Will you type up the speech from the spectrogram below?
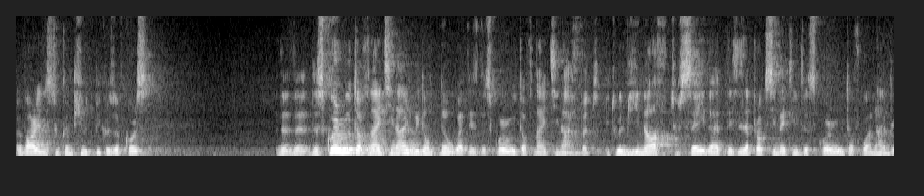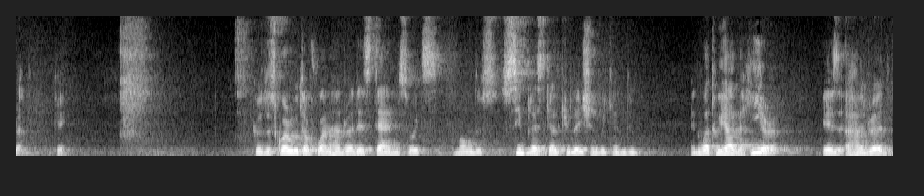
a variance to compute, because of course, the, the, the, square root of 99, we don't know what is the square root of 99, but it will be enough to say that this is approximately the square root of 100, okay? Because the square root of 100 is 10, so it's among the simplest calculation we can do. And what we have here is 100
